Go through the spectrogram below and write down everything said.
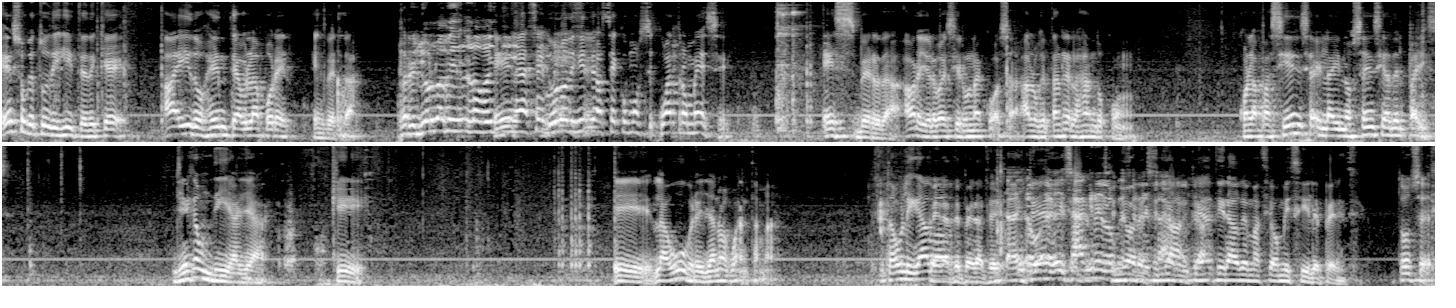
eso que tú dijiste de que ha ido gente a hablar por él, es verdad. Pero yo lo, vi- lo Eh, hace tú lo dijiste hace como cuatro meses. Es verdad. Ahora yo le voy a decir una cosa a los que están relajando con, con la paciencia y la inocencia del país. Llega un día ya que eh, la ubre ya no aguanta más. Está obligado a- Espérate, espérate. Está- Ustedes- es sangre lo que se señores, ustedes han tirado demasiados misiles, espérense. Entonces,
